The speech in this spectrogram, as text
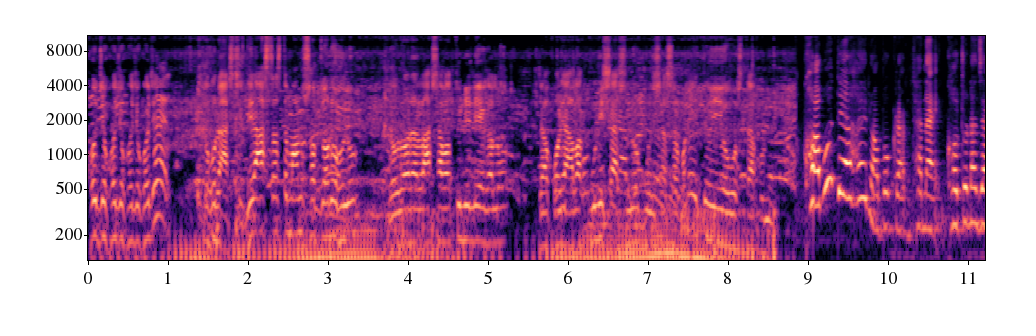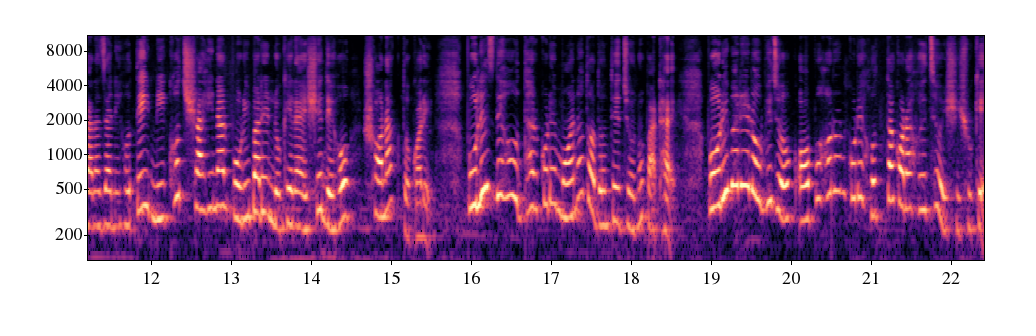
খোঁজে খোঁজে খোঁজে খোঁজে, তখন আসছে। দিয়ে আস্তে আস্তে মানুষ সব জড়ো হলো। ওরা লাশ আবার তুলে নিয়ে গেল। তারপরে আবার পুলিশ আসলো, পুলিশ আসার পরে তো এই অবস্থা এখন। খবর দেওয়া হয় নবগ্রাম থানায়। ঘটনা জানাজানি হতেই নিখোঁজ শাহিনার পরিবারের লোকেরা এসে দেহ শনাক্ত করে। পুলিশ দেহ উদ্ধার করে ময়না তদন্তের জন্য পাঠায়। পরিবারের অভিযোগ, অপহরণ করে হত্যা করা হয়েছে ওই শিশুকে।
